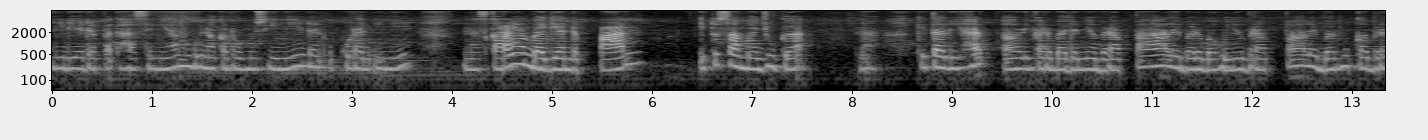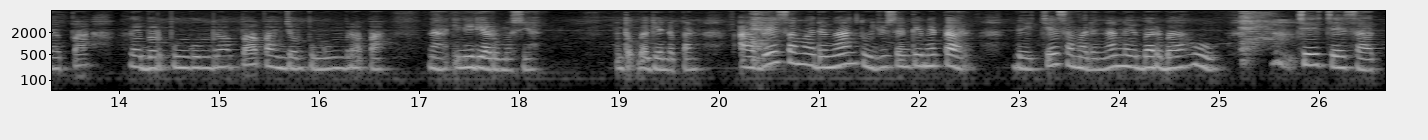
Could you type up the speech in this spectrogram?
ini dia dapat hasilnya menggunakan rumus ini dan ukuran ini. Nah sekarang yang bagian depan itu sama juga. Nah kita lihat uh, lingkar badannya berapa lebar bahunya berapa lebar muka berapa lebar punggung berapa panjang punggung berapa. Nah ini dia rumusnya untuk bagian depan. AB sama dengan 7 cm BC sama dengan lebar bahu. CC1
